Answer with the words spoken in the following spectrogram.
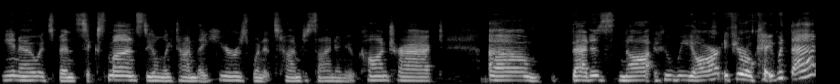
You know, it's been six months. The only time they hear is when it's time to sign a new contract. Um, that is not who we are. If you're okay with that,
